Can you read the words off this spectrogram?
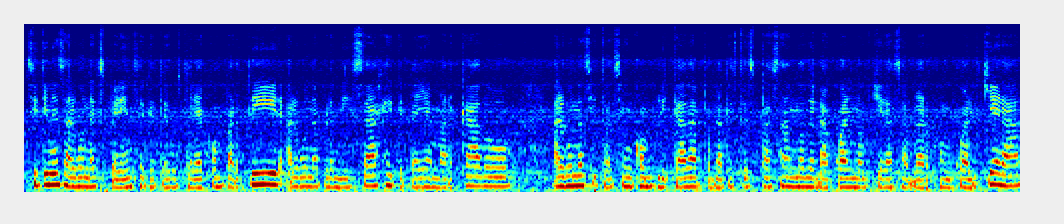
Si tienes alguna experiencia que te gustaría compartir, algún aprendizaje que te haya marcado, alguna situación complicada por la que estés pasando de la cual no quieras hablar con cualquiera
